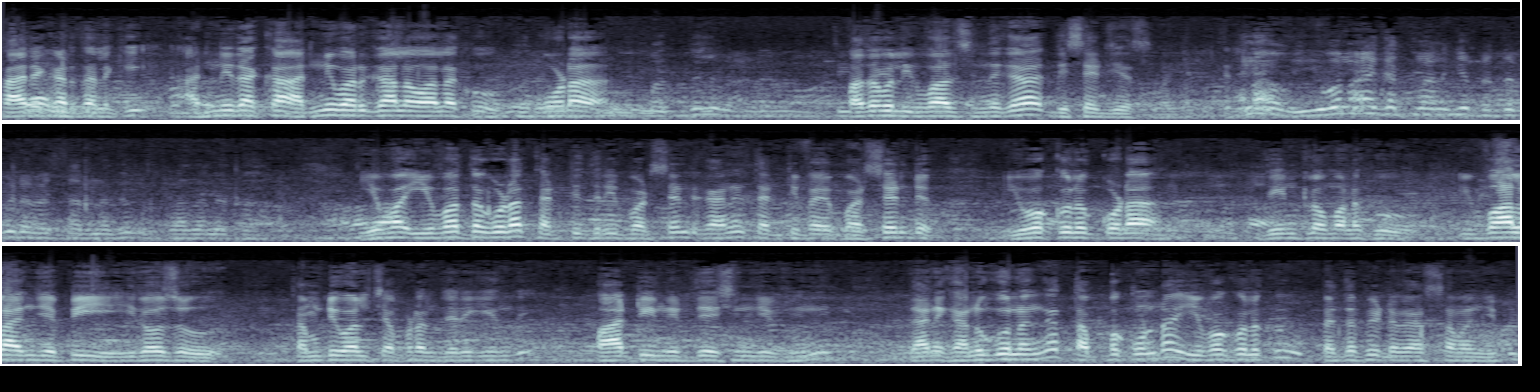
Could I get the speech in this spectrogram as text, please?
కార్యకర్తలకి అన్ని రకాల అన్ని వర్గాల వాళ్ళకు కూడా పదవులు ఇవ్వాల్సిందిగా డిసైడ్ చేస్తున్నాం. యువ యువత కూడా థర్టీ త్రీ పర్సెంట్ కానీ థర్టీ ఫైవ్ పర్సెంట్ యువకులకు కూడా దీంట్లో మనకు ఇవ్వాలని చెప్పి ఈరోజు కమిటీ వాళ్ళు చెప్పడం జరిగింది. పార్టీ నిర్దేశం చెప్పింది. దానికి అనుగుణంగా తప్పకుండా యువకులకు పెద్దపీట వేస్తామని చెప్పి.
